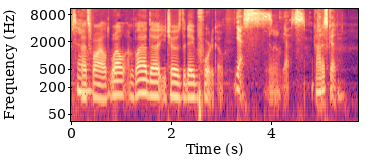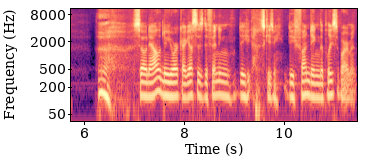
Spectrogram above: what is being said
So That's wild. Well, I'm glad that you chose the day before to go. yes, You know. yes, God is good. So now New York, I guess, is defending, de- excuse me, defunding the police department.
